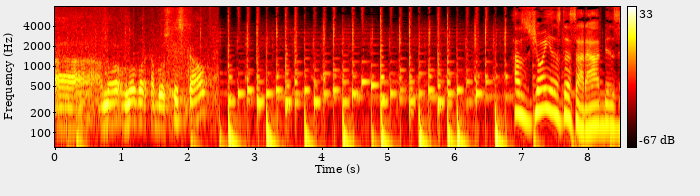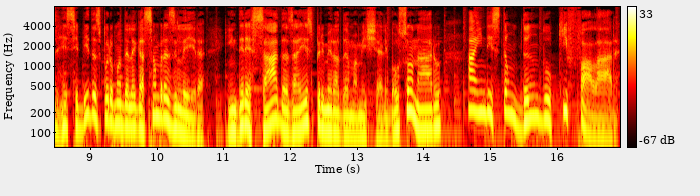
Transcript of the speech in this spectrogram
a, o novo arcabouço fiscal As joias das Arábias, recebidas por uma delegação brasileira, endereçadas à ex-primeira-dama Michele Bolsonaro, ainda estão dando o que falar.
